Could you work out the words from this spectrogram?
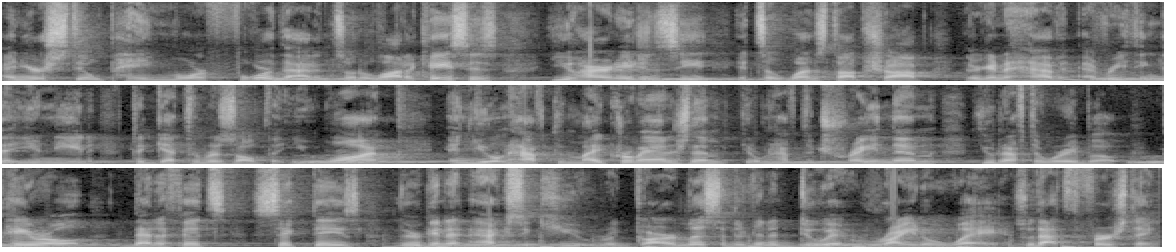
and you're still paying more for that. And so in a lot of cases, you hire an agency, it's a one-stop shop. They're gonna have everything that you need to get the result that you want, and you don't have to micromanage them, you don't have to train them, you don't have to worry about payroll, benefits, sick days. They're gonna execute regardless, and they're gonna do it right away. So that's the first thing.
